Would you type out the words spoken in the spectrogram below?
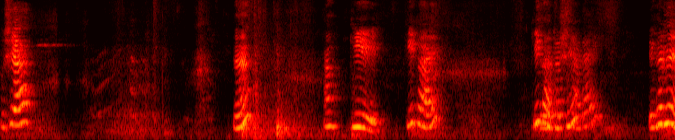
উষা হ্যাঁ কি কি খায়? কি খায় খুশি এখানে?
